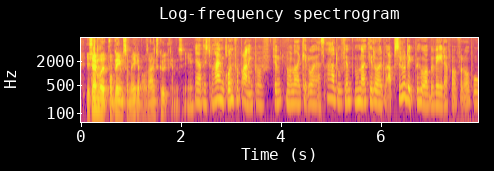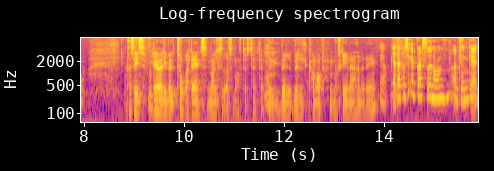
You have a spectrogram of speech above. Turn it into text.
Især mod et problem, som ikke er vores egen skyld, kan man sige. Ikke? ja, hvis du har en grundforbrænding på 1500 kalorier, så har du 1500 kalorier, du absolut ikke behøver at bevæge dig for at få lov at bruge. Præcis, det er jo alligevel to af dagens måltider som oftest, der Ja. vil, vil, vil komme op måske i nærheden af det, ikke? Ja. ja, der kunne sikkert godt sidde nogen og tænke, at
